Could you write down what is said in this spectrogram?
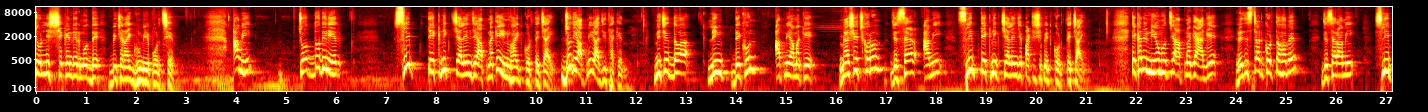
চল্লিশ সেকেন্ডের মধ্যে বিছানায় ঘুমিয়ে পড়ছে। আমি চোদ্দ দিনের স্লিপ টেকনিক চ্যালেঞ্জে আপনাকে ইনভাইট করতে চাই। যদি আপনি রাজি থাকেন। নিচের দেওয়া লিঙ্ক দেখুন, আপনি আমাকে মেসেজ করুন যে, স্যার, আমি স্লিপ টেকনিক চ্যালেঞ্জে পার্টিসিপেট করতে চাই। এখানে নিয়ম হচ্ছে আপনাকে আগে রেজিস্টার করতে হবে যে, স্যার, আমি স্লিপ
